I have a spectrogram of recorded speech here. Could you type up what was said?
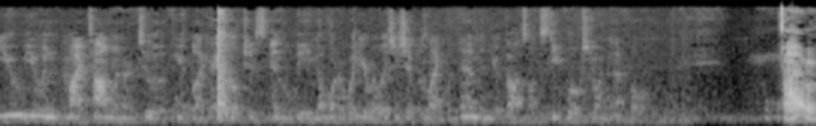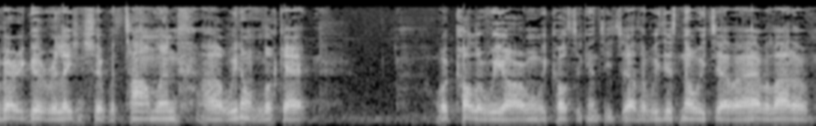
You, you and Mike Tomlin are two of the few black head coaches in the league. I wonder what your relationship is like with them and your thoughts on Steve Wilks joining that fold. I have a very good relationship with Tomlin. Uh, we don't look at what color we are when we coach against each other. We just know each other. I have a lot of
